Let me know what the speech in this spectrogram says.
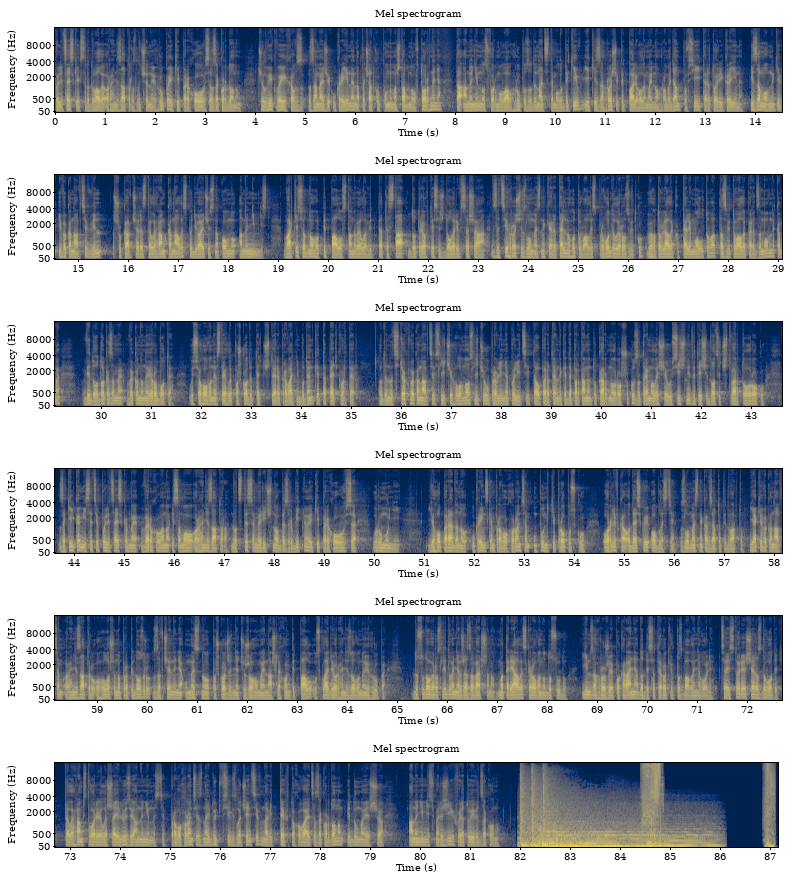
Поліцейські екстрадували організатора злочинної групи, який переховувався за кордоном. Чоловік виїхав за межі України на початку повномасштабного вторгнення та анонімно сформував групу з 11 молодиків, які за гроші підпалювали майно громадян по всій території країни. І замовників, і виконавців він шукав через телеграм-канали, сподіваючись на повну анонімність. Вартість одного підпалу становила від 500 до 3 тисяч доларів США. За ці гроші зловмисники ретельно готувались, проводили розвідку, виготовляли коктейлі Молотова та звітували перед замовниками відеодоказами виконаної роботи. Усього вони встигли пошкодити 4 приватні будинки та 5 квартир. 11 виконавців слідчі головного слідчого управління поліції та оперативники департаменту карного розшуку затримали ще у січні 2024 року. За кілька місяців поліцейськими вираховано і самого організатора, 27-річного безробітнього, який переховувався у Румунії. Його передано українським правоохоронцям у пункті пропуску Орлівка Одеської області. Зловмисника взято під варту. Як і виконавцям, організатору оголошено про підозру за вчинення умисного пошкодження чужого майна шляхом підпалу у складі організованої групи. Досудове розслідування вже завершено. Матеріали скеровано до суду. Їм загрожує покарання до 10 років позбавлення волі. Ця історія ще раз доводить: Телеграм створює лише ілюзію анонімності. Правоохоронці знайдуть всіх злочинців, навіть тих, хто ховається за кордоном, і думає, що анонімність в мережі їх врятує від закону.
